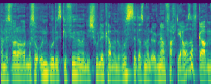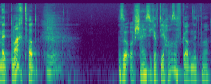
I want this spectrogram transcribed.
Das war doch immer so ein ungutes Gefühl, wenn man in die Schule kam und wusste, dass man in irgendeinem Fach die Hausaufgaben nicht gemacht hat. So, oh Scheiße, ich habe die Hausaufgaben nicht gemacht.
